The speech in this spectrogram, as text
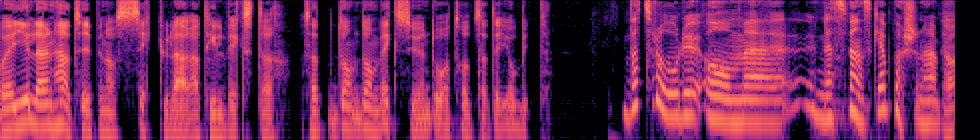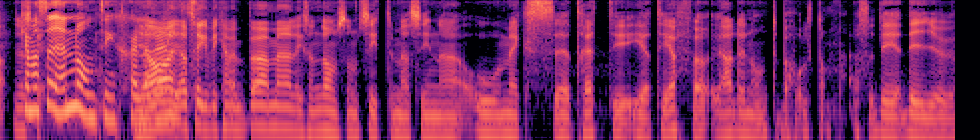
Och jag gillar den här typen av sekulära tillväxter. Så att de, de växer ju ändå trots att det är jobbigt. Vad tror du om eh, den svenska börsen här? Ja, kan man säga någonting Ja, generellt? jag tycker vi kan väl börja med liksom de som sitter med sina OMX30 ETF. Jag hade nog inte behållit dem. Alltså det, det är ju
